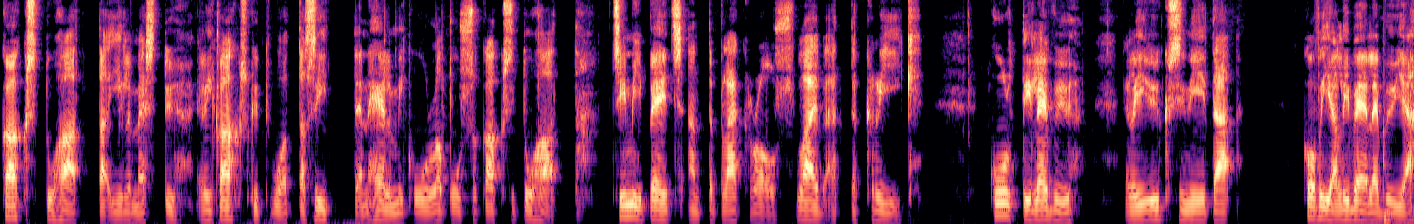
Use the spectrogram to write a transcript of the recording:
2000 ilmestyi, eli 20 vuotta sitten, helmikuun lopussa 2000. Jimmy Page and the Black Rose, Live at the Creek. Kulttilevy, eli yksi niitä kovia livelevyjä,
